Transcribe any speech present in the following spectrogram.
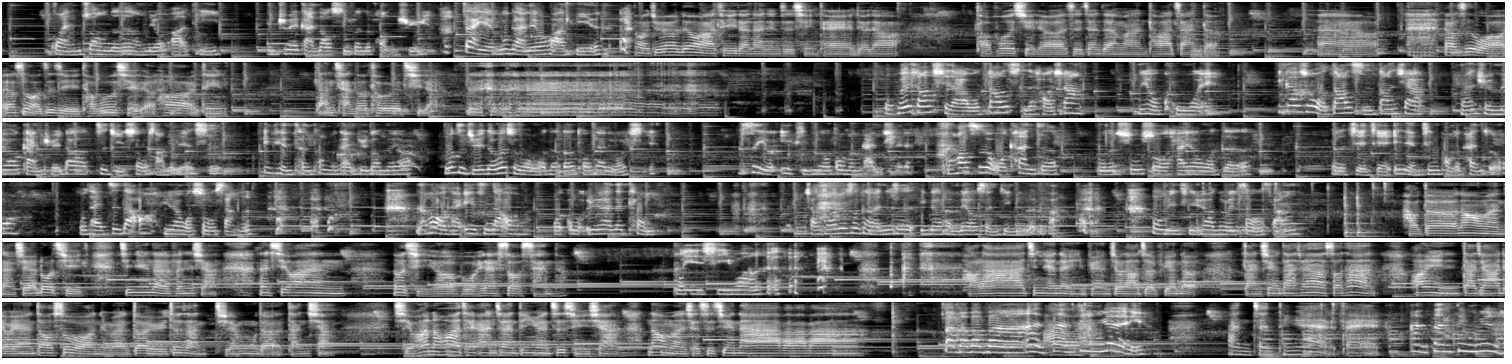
管状的那种溜滑梯，我就会感到十分的恐惧，再也不敢溜滑梯了。我觉得溜滑梯的那件事情，它溜到头破血流是真的蛮夸张的。呃，要是我要是我自己头破血流的话，一定当场都吐了起来。我回想起来，我当时好像没有哭诶，应该说我当时当下。完全没有感觉到自己受伤这件事，一点疼痛的感觉都没有。我只觉得为什么我的额头在流血，是有一体流动的感觉。然后是我看着我的叔叔还有我的我的姐姐一脸惊恐的看着我，我才知道哦，原来我受伤了。然后我才意识到哦，我我原来在痛。小时候就是可能就是一个很没有神经的人吧，莫名其妙就会受伤。好的，那我们感谢洛奇今天的分享。那希望洛奇以后不会再受伤的。我也希望。好啦，今天的影片就到这边了，感谢大家的收看，欢迎大家留言告诉我你们对于这档节目的感想，喜欢的话可以按赞订阅支持一下，那我们下次见啦，拜拜吧，拜。拜拜拜，按赞订阅，按赞订阅，对，按赞订阅。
